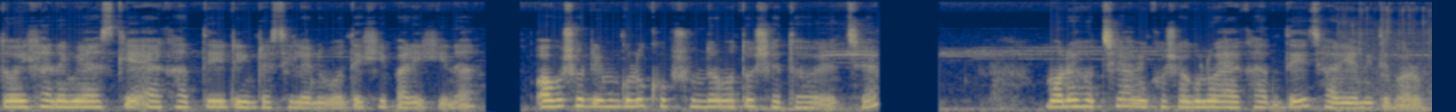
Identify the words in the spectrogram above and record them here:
তো এখানে আমি আজকে এক হাত দিয়ে ডিমটা ছিলে নেব, দেখি পারি কি না অবশ্য ডিমগুলো খুব সুন্দর মতো সেদ্ধ হয়েছে। মনে হচ্ছে আমি খোসাগুলো এক হাত দিয়ে ছাড়িয়ে নিতে পারব।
